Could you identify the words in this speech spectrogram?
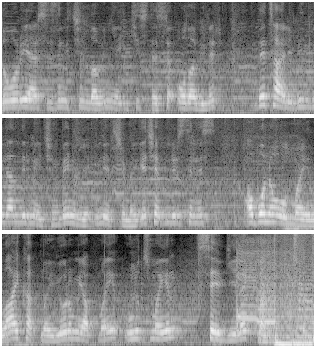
doğru yer sizin için Lavinia 2 sitesi olabilir. Detaylı bilgilendirme için benimle iletişime geçebilirsiniz. Abone olmayı, like atmayı, yorum yapmayı unutmayın. Sevgiyle kalın.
